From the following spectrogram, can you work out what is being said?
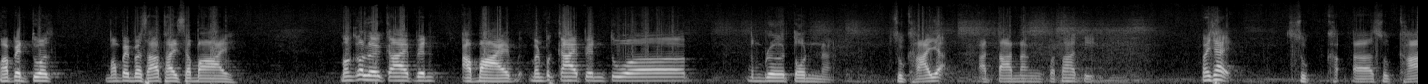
มาเป็นตัวมันเป็นภาษาไทยสบาย มันก็เลยกลายเป็นอบาย มันกลายเป็นตัวบำเรอตนน่ะสุขายะอัตตานังปทาติ ไม่ใช่สุขสุขา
